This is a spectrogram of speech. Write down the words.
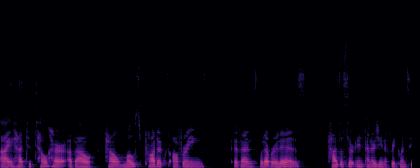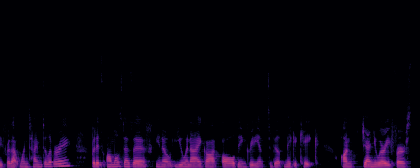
I had to tell her about how most products, offerings, events, whatever it is, has a certain energy and a frequency for that one time delivery. But it's almost as if, you know, you and I got all the ingredients to build, make a cake on January 1st,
